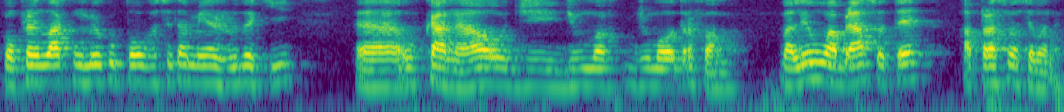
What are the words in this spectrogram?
Comprando lá com o meu cupom, você também ajuda aqui uh, o canal de, de, uma, de uma outra forma. Valeu, um abraço, até a próxima semana.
